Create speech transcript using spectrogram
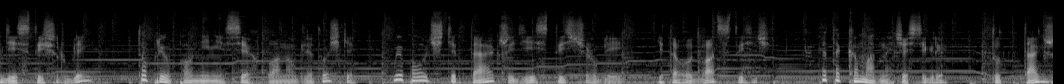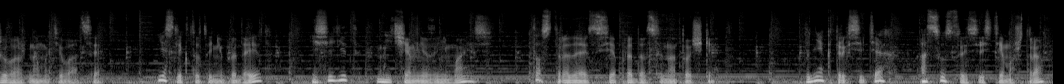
10 тысяч рублей, то при выполнении всех планов для точки вы получите также 10 тысяч рублей. Итого 20 тысяч. Это командная часть игры. Тут также важна мотивация. Если кто-то не продает и сидит, ничем не занимаясь, то страдают все продавцы на точке. В некоторых сетях отсутствует система штрафов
